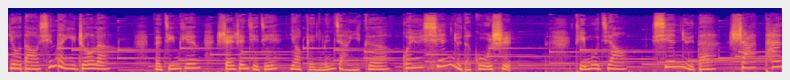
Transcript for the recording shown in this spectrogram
又到新的一周了，那今天珊珊姐姐要给你们讲一个关于仙女的故事，题目叫《仙女的沙滩》。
